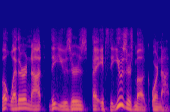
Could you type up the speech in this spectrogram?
but whether or not the user's uh, it's the user's mug or not.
